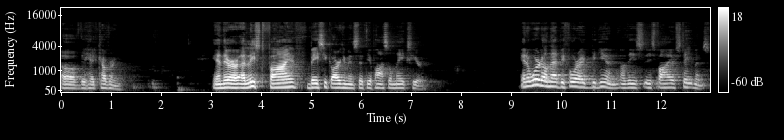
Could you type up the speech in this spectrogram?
of the head covering? And there are at least five basic arguments that the apostle makes here. And a word on that before I begin of these, these five statements.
